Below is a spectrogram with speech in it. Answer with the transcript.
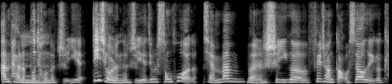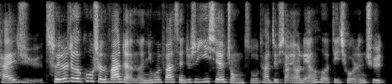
安排了不同的职业。地球人的职业就是送货的。前半本是一个非常搞笑的一个开局，随着这个故事的发展呢，你会发现就是一些种族他就想要联合地球人去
